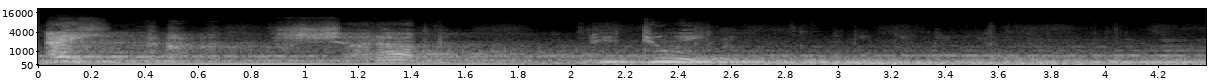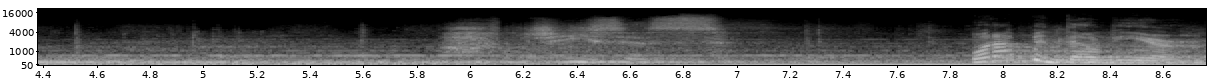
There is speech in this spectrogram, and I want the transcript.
Hey! Shut up. What are you doing? Oh, Jesus. What happened down here?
